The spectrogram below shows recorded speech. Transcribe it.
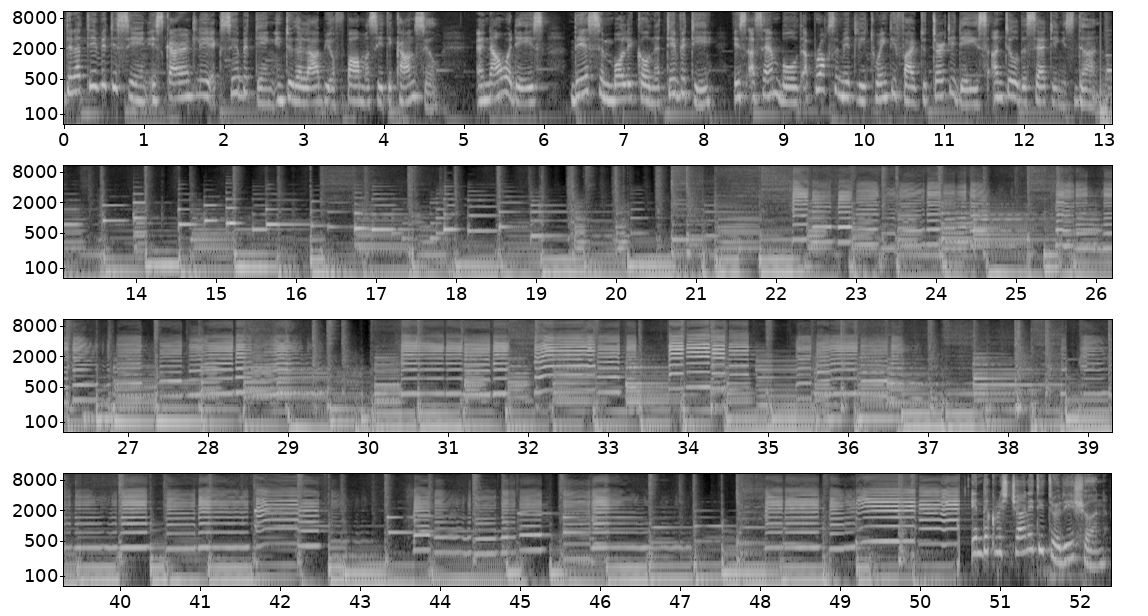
The nativity scene is currently exhibiting into the lobby of Palma City Council, and nowadays, this symbolical nativity is assembled approximately 25 to 30 days until the setting is done. Christianity tradition,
